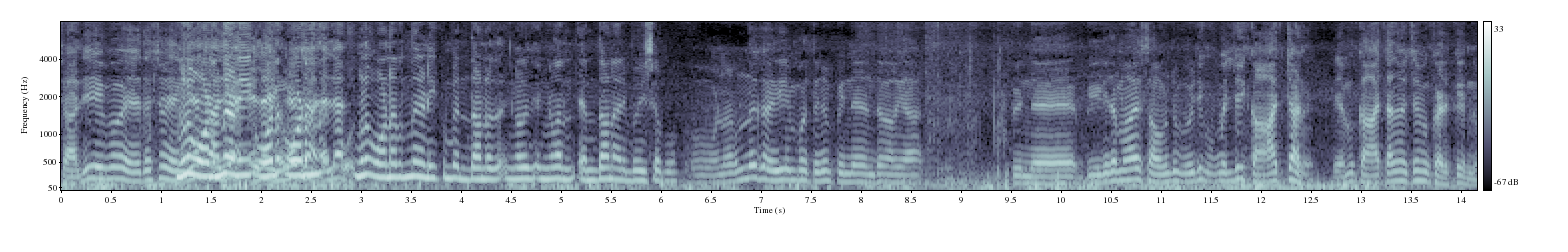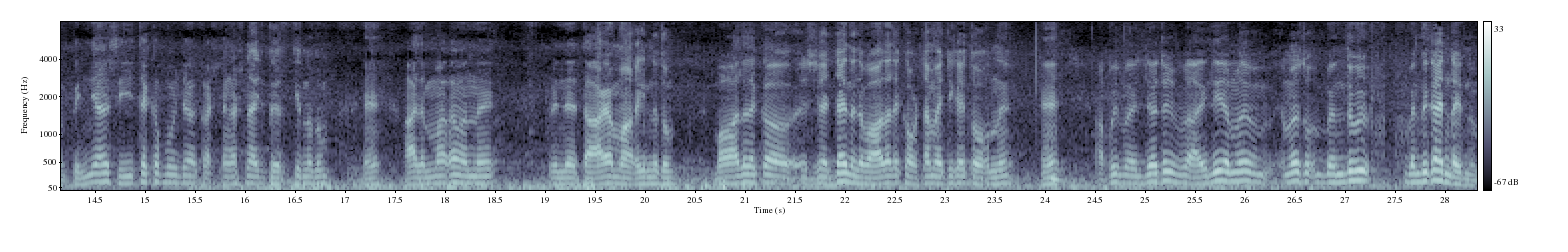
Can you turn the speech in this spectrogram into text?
ചളി ഇപ്പൊ ഏകദേശം നിങ്ങൾ ഉണർന്ന് എണീ അല്ല, ഉണ- എങ്ങനെ ഉണർന്ന് നിങ്ങൾ ഉണർന്ന് എണീക്കുമ്പോ എന്താണ് നിങ്ങൾ നിങ്ങൾ എന്താണ് അനുഭവിച്ചപ്പോ ഉണർന്ന് കഴിയുമ്പോഴത്തേനും പിന്നെ എന്താ പറയാ പിന്നെ ഭീകരമായ സൗണ്ട് ഒരു വലിയൊരു കാറ്റാണ്. നമുക്ക് കാറ്റാന്ന് വെച്ചാൽ നമുക്ക് കിടക്കുന്നു. പിന്നെ ആ സീറ്റൊക്കെ പോയിട്ട് കഷ്ണം കഷ്ണമായിട്ട് തെറിക്കുന്നതും ഏഹ് അലമറ വന്ന് പിന്നെ താഴെ മറിയുന്നതും വാതിലൊക്കെ ഷെഡായിരുന്നല്ലോ വാതിലൊക്കെ ഓട്ടോമാറ്റിക്കായി തുറന്ന് ഏഹ് അപ്പോൾ വലിയൊരു അതിൽ നമ്മൾ നമ്മൾ ബന്ധു ബന്ധുക്കാരുണ്ടായിരുന്നു.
